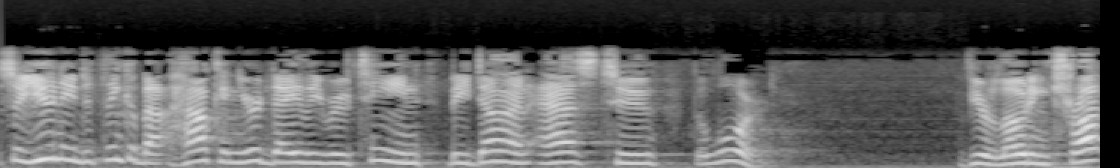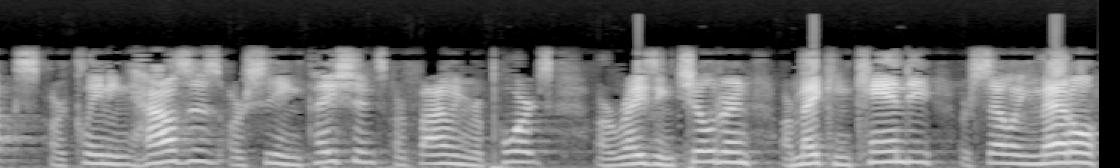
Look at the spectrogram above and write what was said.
So you need to think about how can your daily routine be done as to the Lord. If you're loading trucks or cleaning houses or seeing patients or filing reports or raising children or making candy or selling metal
